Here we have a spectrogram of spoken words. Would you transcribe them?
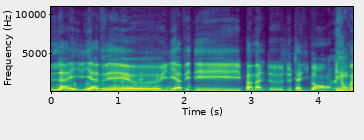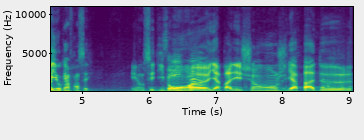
Là, il y avait, euh, il y avait des, pas mal de, de talibans et on voyait aucun Français. Et on s'est dit, Vous avez bon, euh, il n'y a pas d'échange, il n'y a pas de...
